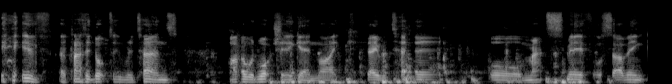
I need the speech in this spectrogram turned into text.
if a classic doctor returns, I would watch it again, like David Tennant or Matt Smith or something.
